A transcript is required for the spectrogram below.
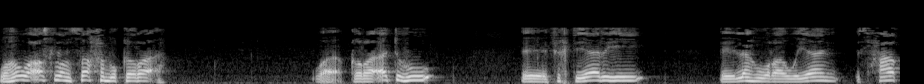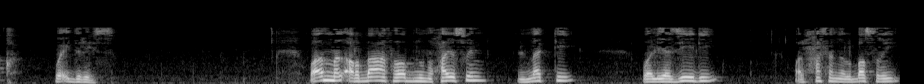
وهو أصلا صاحب قراءة وقراءته في اختياره له راويان إسحاق وإدريس. وأما الأربعة فهو ابن محيصن المكي واليزيدي والحسن البصري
